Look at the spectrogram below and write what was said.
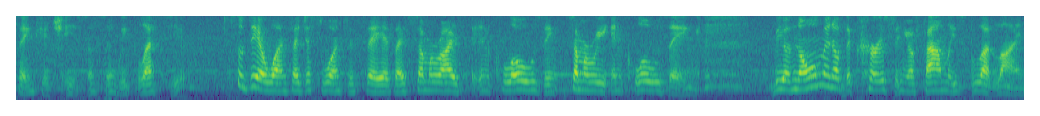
Thank you, Jesus. And we bless you. So, dear ones, I just want to say as I summarize in closing, summary in closing, the annulment of the curse in your family's bloodline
